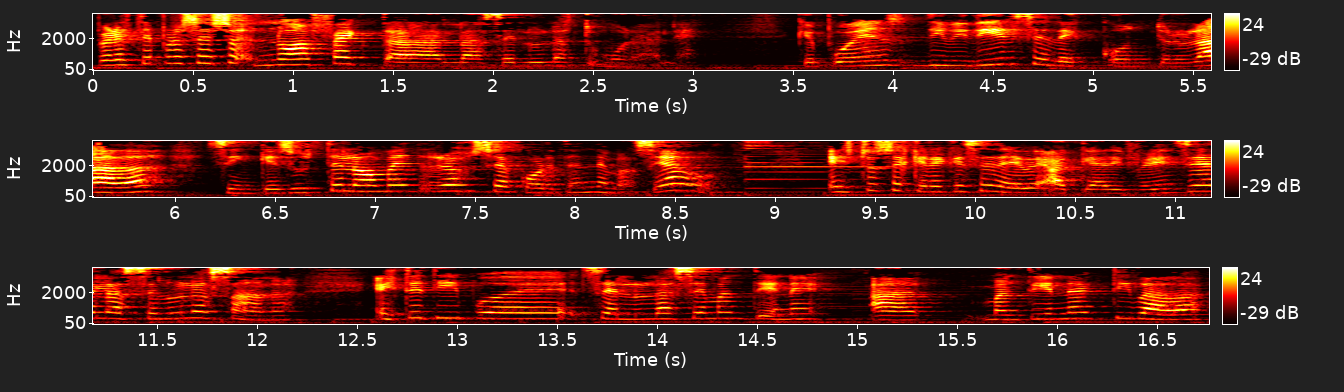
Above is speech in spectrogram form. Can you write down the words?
Pero este proceso no afecta a las células tumorales, que pueden dividirse descontroladas sin que sus telómetros se acorten demasiado. Esto se cree que se debe a que a diferencia de las células sanas, este tipo de células se mantiene, activada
